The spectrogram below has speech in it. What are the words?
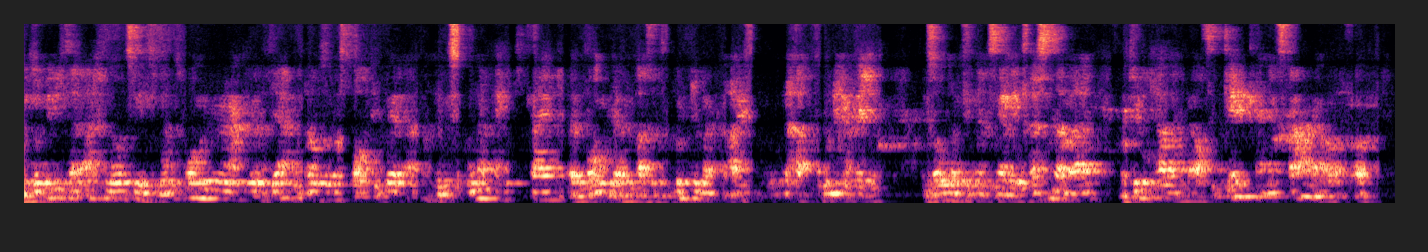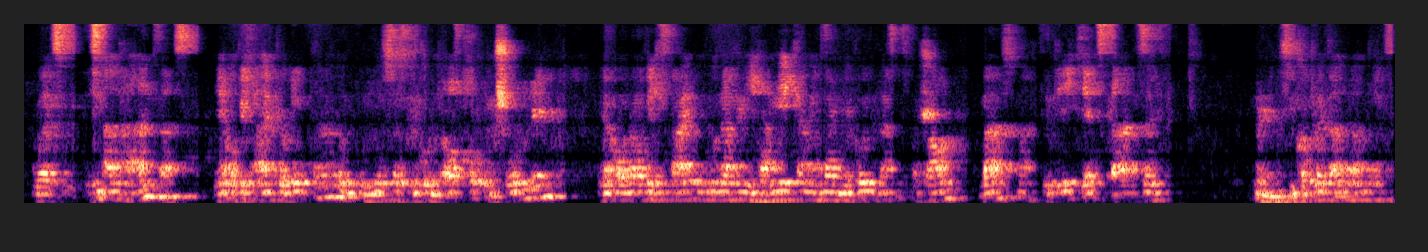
Und so bin ich dann 98 in die Finanzbranche gegangen und gesagt, ja, genau so was braucht die Welt einfach eine gewisse Unabhängigkeit, äh, Branche, also produktübergreifend, ohne, ohne irgendwelche besonderen finanziellen Interessen dabei. Natürlich arbeiten wir auch für Geld, keine Frage, aber, aber es ist ein anderer Ansatz. Ja, ob ich ein Produkt habe und, und muss das dem Kunden aufdrucken und schon nehmen, ja, oder ob ich frei und unabhängig rangehen kann und sagen, Kunde, lass uns mal schauen, was macht für dich jetzt gerade Sinn. Das ist ein komplett anderer Ansatz.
